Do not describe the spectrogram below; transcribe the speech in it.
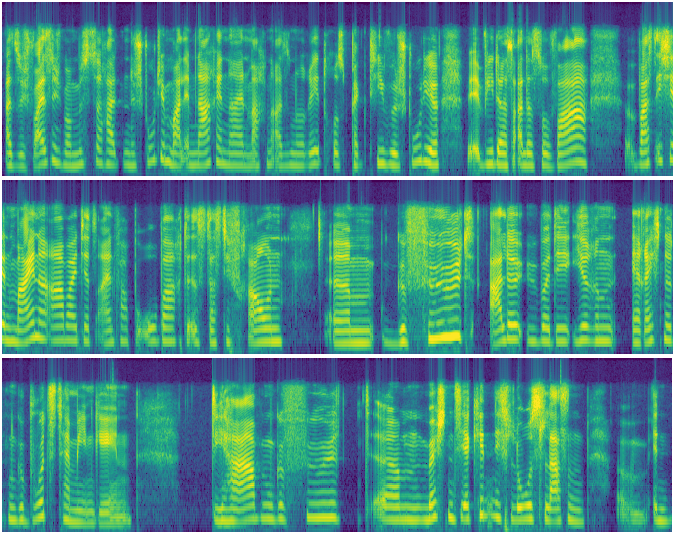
also ich weiß nicht, man müsste halt eine Studie mal im Nachhinein machen, also eine retrospektive Studie, wie das alles so war. Was ich in meiner Arbeit jetzt einfach beobachte, ist, dass die Frauen ähm, gefühlt alle über die, ihren errechneten Geburtstermin gehen. Die haben gefühlt ähm, möchten sie ihr Kind nicht loslassen ähm, in,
